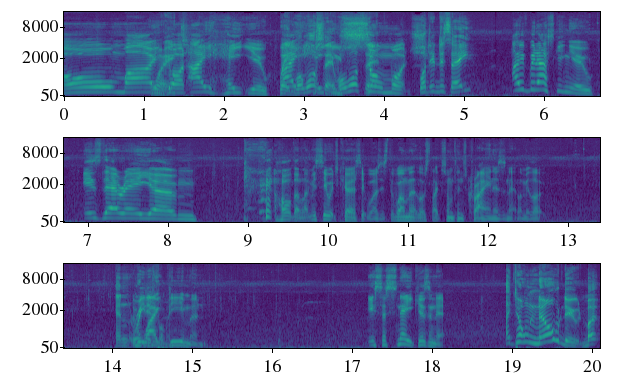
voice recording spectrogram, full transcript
Oh my Wait. god, I hate you. Wait, I what was it? What was so it? much. What did it say? I've been asking you, is there a um Hold on, let me see which curse it was. It's the one that looks like something's crying, isn't it? Let me look. And The read it white for me. demon. It's a snake, isn't it? I don't know, dude, but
